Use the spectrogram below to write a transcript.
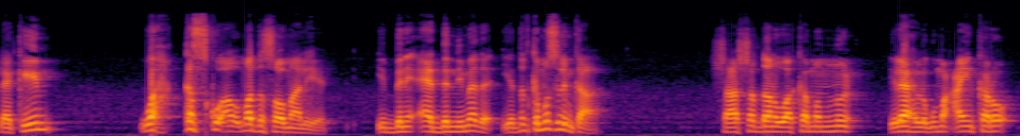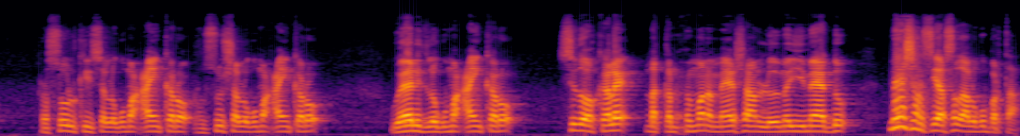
laakiin wax qas ku ah ummadda soomaaliyeed iyo bani aadanimada iyo dadka muslimka ah shaashadana waa ka mamnuuc. Ilaah laguma cayn karo rasuulkiisa laguma cayn karo rususha laguma cayn karo waalid laguma cayn karo. Sidoo kale dhaqan xumona meeshaan looma yimaado. Meeshaan siyaasadaa lagu bartaa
